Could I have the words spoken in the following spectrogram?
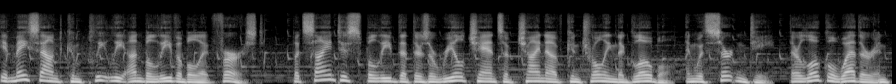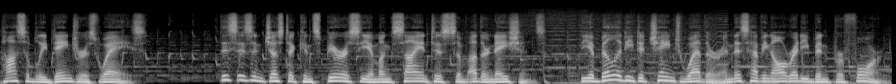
It may sound completely unbelievable at first, but scientists believe that there's a real chance of China of controlling the global, and with certainty, their local weather in possibly dangerous ways. This isn't just a conspiracy among scientists of other nations. The ability to change weather and this having already been performed,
